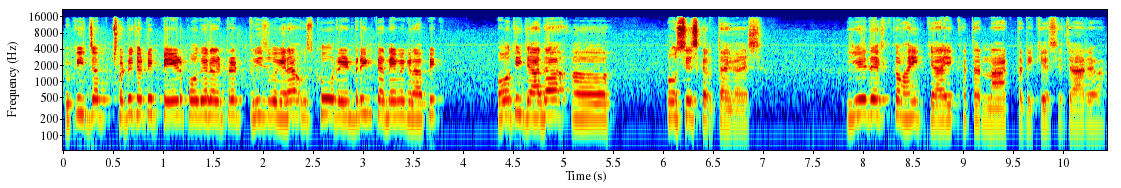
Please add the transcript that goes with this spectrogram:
क्योंकि जब छोटे छोटे पेड़ पौधे रिलेटेड ट्रीज वगैरह, उसको रेंडरिंग करने में ग्राफिक बहुत ही ज़्यादा प्रोसेस करता है गैस ये देख तो भाई क्या ही खतरनाक तरीके से जा रहे हैं।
